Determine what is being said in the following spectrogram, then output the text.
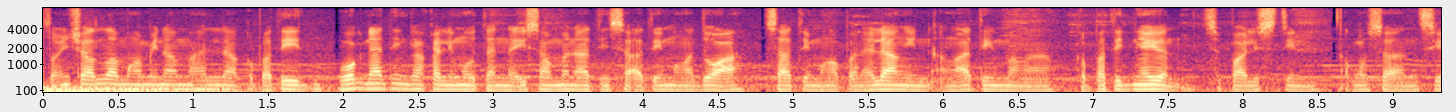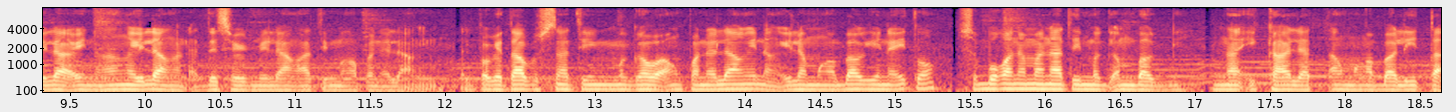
So inshallah mga minamahal na kapatid, huwag natin kakalimutan na isama natin sa ating mga dua, sa ating mga panalangin ang ating mga kapatid ngayon sa Palestine na kung saan sila ay nangangailangan at deserve nila ang ating mga panalangin. At pagkatapos natin magawa ang panalangin ang ilang mga bagay na ito, subukan naman natin mag-ambag na ikalat ang mga balita,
